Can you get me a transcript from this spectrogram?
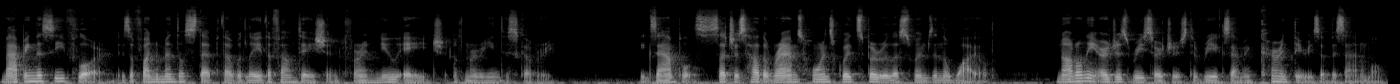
Mapping the sea floor is a fundamental step that would lay the foundation for a new age of marine discovery. Examples, such as how the ram's horn squid spirula swims in the wild, not only urges researchers to re examine current theories of this animal,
